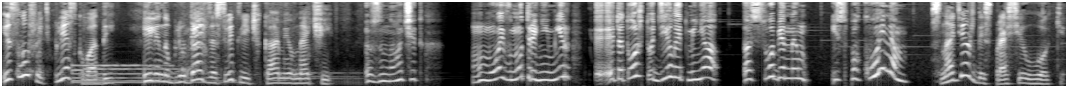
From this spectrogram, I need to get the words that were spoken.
и слушать плеск воды или наблюдать за светлячками в ночи. Значит, мой внутренний мир — это то, что делает меня особенным и спокойным?» С надеждой спросил Локи.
